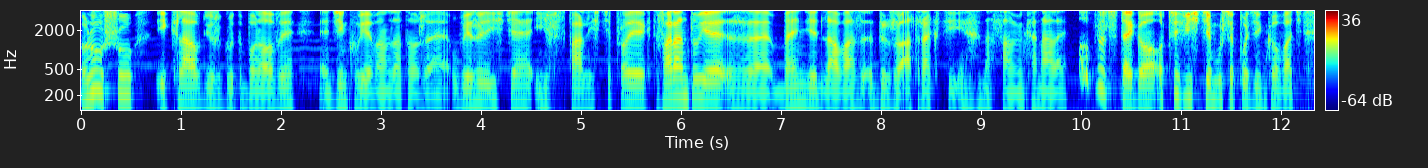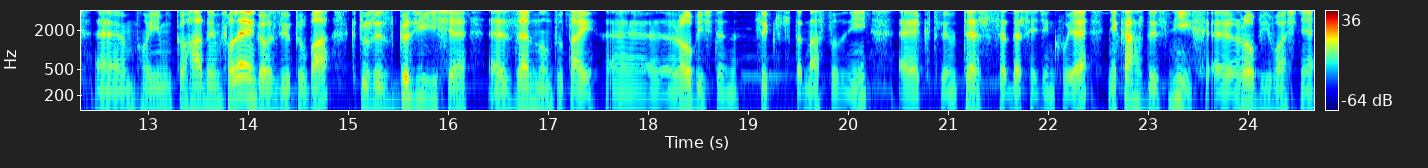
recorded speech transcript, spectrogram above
Ruszu i Klaudiusz Gutborowy. E, Dziękuję Wam za to, że uwierzyliście i wsparliście projekt. Gwarantuję, że będzie dla Was dużo atrakcji na samym kanale. Oprócz tego, oczywiście muszę podziękować e, moim kochanym kolegom z YouTube'a, którzy zgodzili się e, ze mną tutaj e, robić ten cykl 14 dni, e, którym też serdecznie dziękuję. Nie każdy z nich robi właśnie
